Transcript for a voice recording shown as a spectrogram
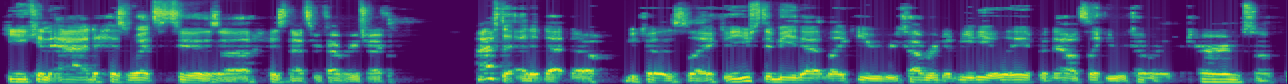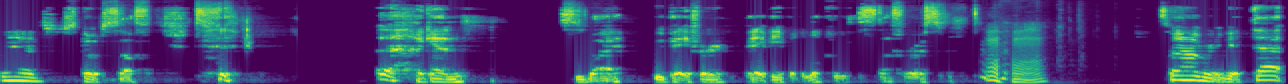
he can add his wits to his uh, his next recovery check. I have to edit that though because like it used to be that like you recovered immediately, but now it's like you recover in return. So yeah, just note. Uh, Again, this is why we pay for pay people to look this stuff for us. hmm So I'm gonna get that.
